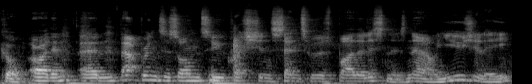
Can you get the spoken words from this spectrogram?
cool. All right then. Um, that brings us on to questions sent to us by the listeners. Now, usually,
